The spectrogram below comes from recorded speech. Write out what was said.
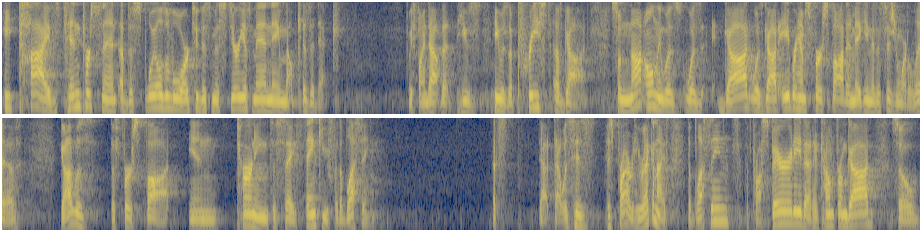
He tithes 10% of the spoils of war to this mysterious man named Melchizedek. We find out that he was, he was a priest of God. So not only was, was, God, was God Abraham's first thought in making the decision where to live, God was the first thought in turning to say, Thank you for the blessing. That's that, that was his, his priority. He recognized the blessing, the prosperity that had come from God. So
